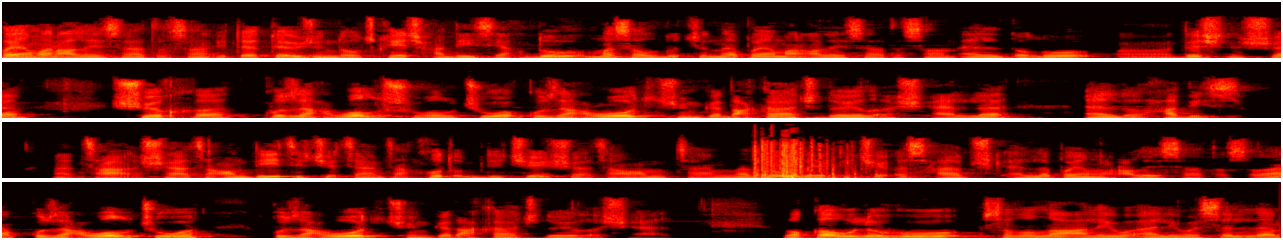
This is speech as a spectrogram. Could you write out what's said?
پیامبر علیه الصلاة والسلام ایت توجن دولش خیش حدیث یک دو مثل دو چنه پیامبر علیه الصلاة والسلام ال دلو دشنشه. شخ قزع ولش ولچو قزع ووت چنگه دقاچ دویل اش ال ال دل حدیث. تا شات عم ديتي شي تام تام خطب دي شي شات عم تام ندول دي شي أصحاب شك ألا بيام عليه الصلاة والسلام قزع ول شو قزع ووت شن قد عقاش دويل أشعال وقوله صلى الله عليه وآله وسلم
